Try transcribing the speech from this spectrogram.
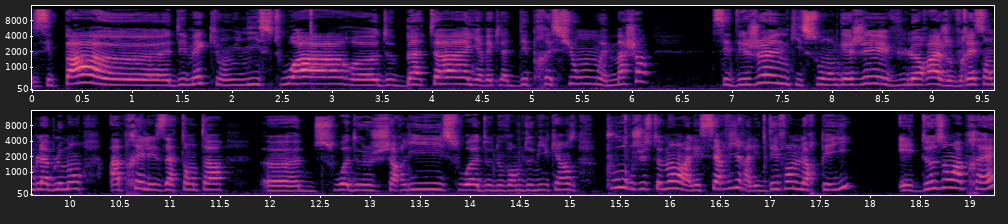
C'est pas euh, des mecs qui ont une histoire euh, de bataille avec la dépression et machin. C'est des jeunes qui sont engagés, vu leur âge, vraisemblablement après les attentats soit de Charlie, soit de novembre 2015, pour justement aller servir, aller défendre leur pays. Et deux ans après,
